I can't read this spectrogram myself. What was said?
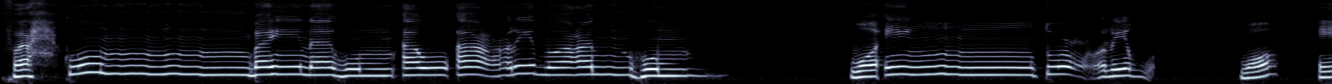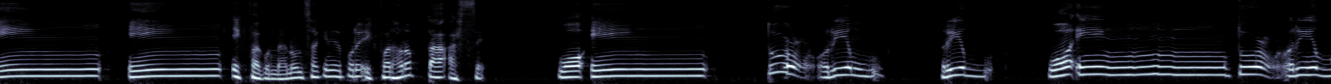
فاحكم بينهم أو أعرض عنهم. وإن تعرض وإن ইং ইকফা গুন্না নুন সাকিনের পরে ইকফার হরফ তা আসছে ও ইং তু রিদ রিদ ও ইং তু রিদ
